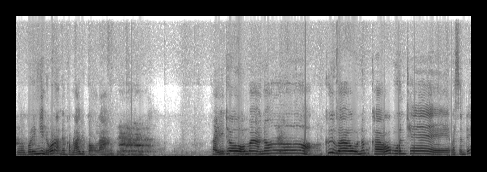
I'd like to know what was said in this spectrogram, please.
บ่บ่ได้ยินโอ้ละเนี่ยคำลาอยู่กองลางถึงถึงนั้นใครโทรมาเนาะ คือเว้าน้ำเขามวนแท้ว่าซั่นเด้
